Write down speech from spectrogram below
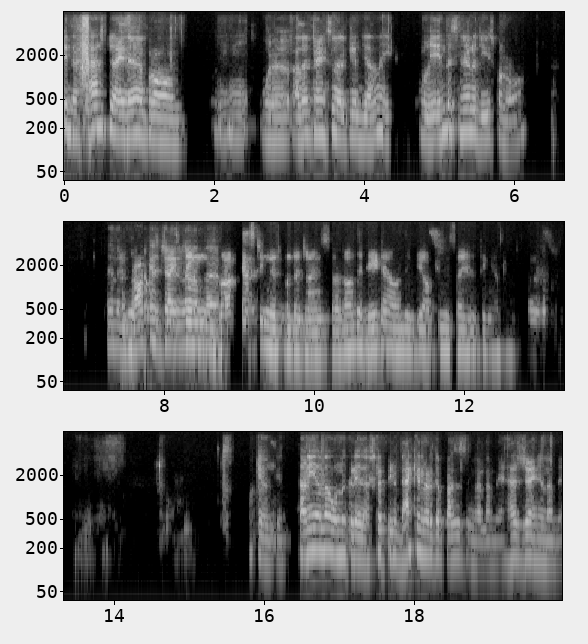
இந்த ஹேஷ் ஜாயின் அப்புறம் ஒரு அதர் ஜாயின்ஸ்லாம் இருக்கு இல்லையா? அதெல்லாம் உங்களுக்கு எந்த சினாலஜி யூஸ் பண்ணுவோம்? அதே மாதிரி ப்ராட்காஸ்ட் ஜாயின்லாம் நம்ம ப்ராட்காஸ்டிங் யூஸ் பண்ற ஜாயின்ஸ் அதெல்லாம் வந்து டேட்டா வந்து எப்படி ஆப்டிமைஸா எடுப்பீங்க ஓகே ஓகே தனியாலாம் ஒண்ணும் கிடையாது. ஆக்சுவலா பின் பேக் எண்ட் நடக்கிற ப்ராசஸிங் எல்லாமே ஹேஷ் ஜாயின் எல்லாமே.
